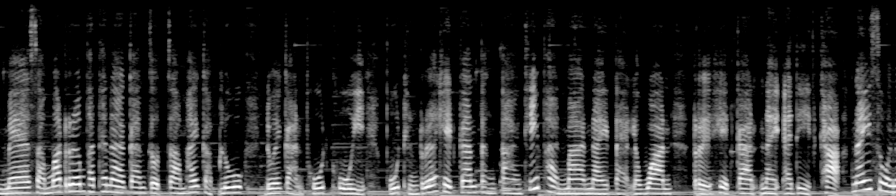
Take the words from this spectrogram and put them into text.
คุณแม่สามารถเริ่มพัฒนาการจดจำให้กับลูก ด้วยการพูดคุย พูดถึงเรื่องเหตุการณ์ต่างๆ ที่ผ่านมาในแต่ละวัน หรือเหตุการณ์ในอดีตค่ะ ในส่วน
